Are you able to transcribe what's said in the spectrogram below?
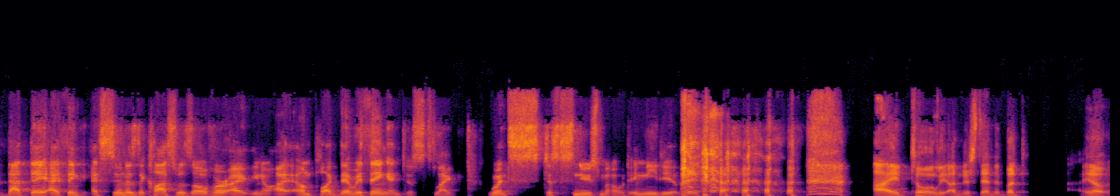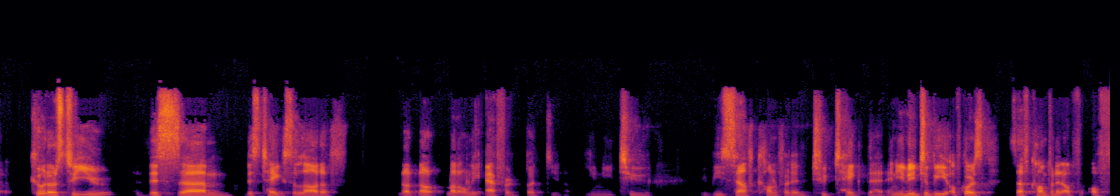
that day i think as soon as the class was over i you know i unplugged everything and just like went s- just snooze mode immediately I totally understand it, but you know, kudos to you. This um this takes a lot of not not not only effort, but you know, you need to be self confident to take that, and you need to be, of course, self confident of of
